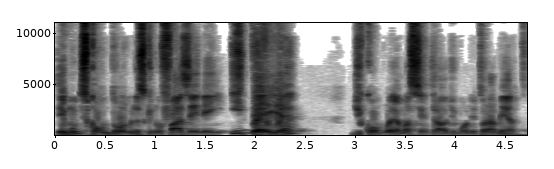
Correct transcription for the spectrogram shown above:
Tem muitos condôminos que não fazem nem ideia de como é uma central de monitoramento,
